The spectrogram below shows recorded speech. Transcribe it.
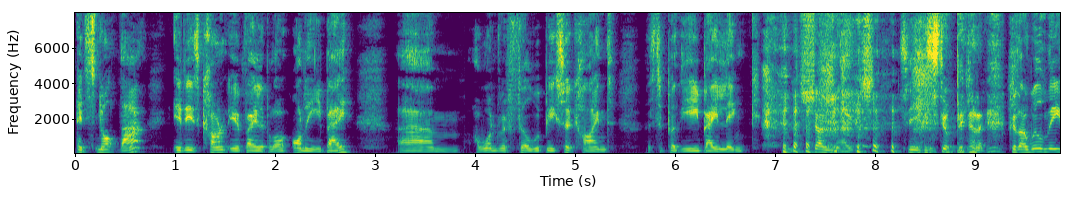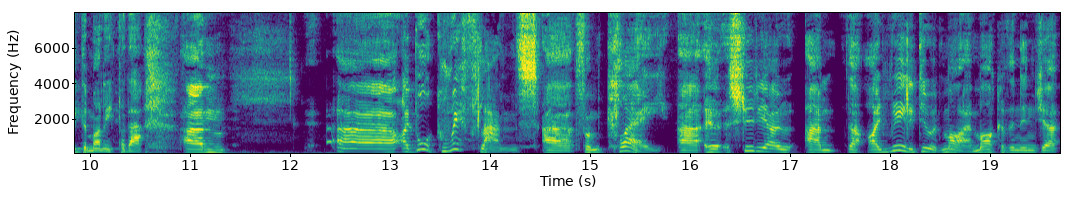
It's not that. It is currently available on, on eBay. Um, I wonder if Phil would be so kind as to put the eBay link in the show notes so you can still bid on it because I will need the money for that. Um, uh, I bought Griftlands uh, from Klei, uh, a studio um, that I really do admire. Mark of the Ninja,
